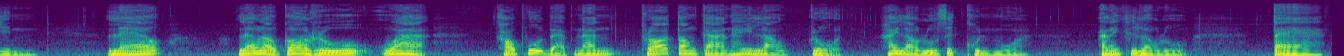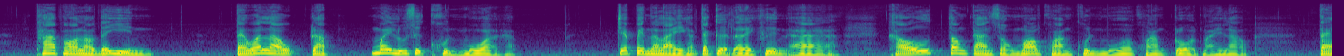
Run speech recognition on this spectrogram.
ยิน แล้วแล้วเราก็รู้ว่า เขาพูดแบบนั้น เพราะต้องการให้เราโกรธ ให้เรารู้สึกขุ่นมัว อันนั้นคือเรารู้ แต่ถ้าพอเราได้ยิน แต่ว่าเรากลับไม่รู้สึกขุ่นมัวครับ จะเป็นอะไรครับจะเกิดอะไรขึ้นอ่าเขาต้องการส่งมอบความขุ่นมัว ความโกรธมาให้เรา แต่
